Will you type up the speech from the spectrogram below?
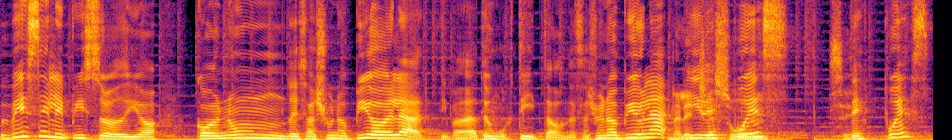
ves el episodio con un desayuno piola, tipo, date un gustito, un desayuno piola, y después... Después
